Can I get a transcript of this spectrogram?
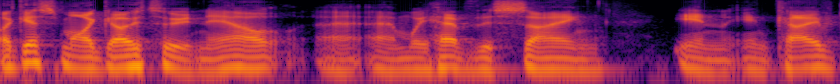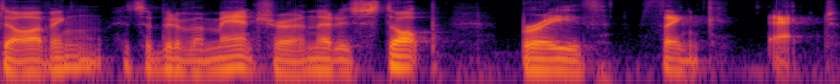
I guess my go-to now, uh, and we have this saying in in cave diving, it's a bit of a mantra, and that is stop, breathe, think, act.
